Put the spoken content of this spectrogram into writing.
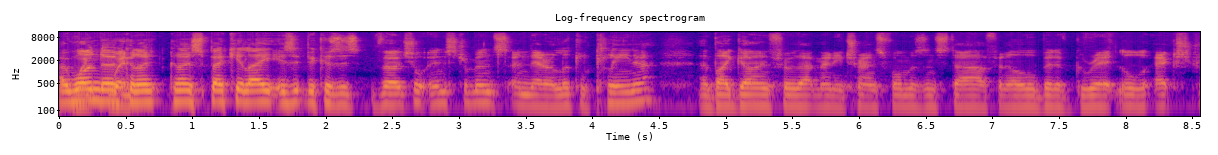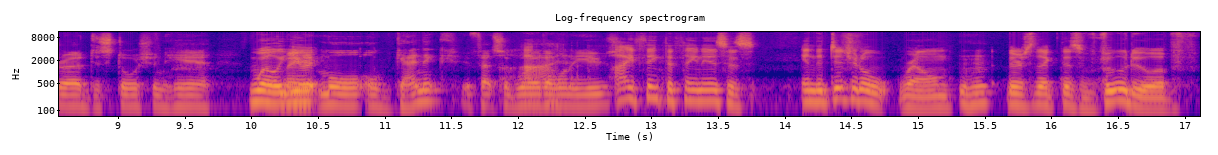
I wonder, when- can I can I speculate? Is it because it's virtual instruments and they're a little cleaner, and by going through that many transformers and stuff, and a little bit of grit, a little extra distortion here, Well, made it more organic, if that's a word I, want to use. I think the thing is, is in the digital realm, Mm-hmm. there's like this voodoo of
